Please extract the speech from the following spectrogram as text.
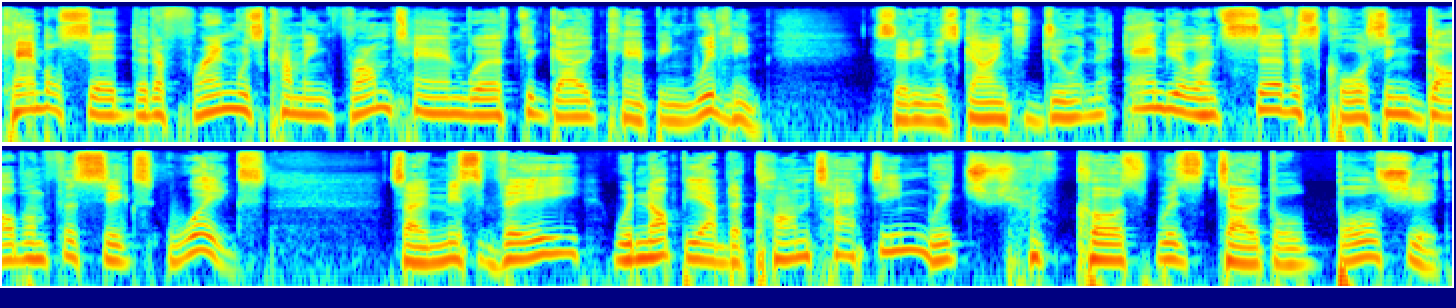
Campbell said that a friend was coming from Tamworth to go camping with him. He said he was going to do an ambulance service course in Goulburn for six weeks. So Miss V would not be able to contact him, which of course was total bullshit.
